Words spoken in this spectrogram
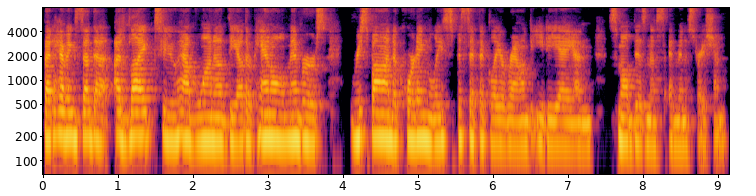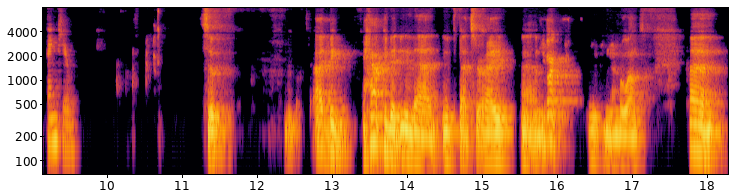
But having said that, I'd like to have one of the other panel members respond accordingly, specifically around EDA and small business administration. Thank you. So I'd be happy to do that if that's all right. Um, sure. Number one. Um,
